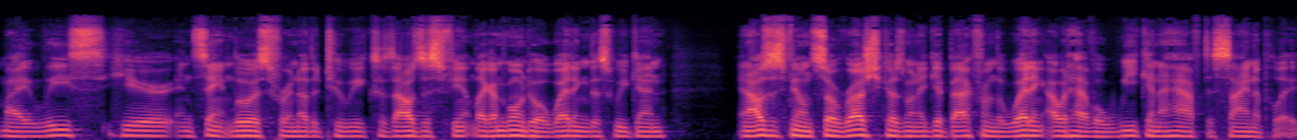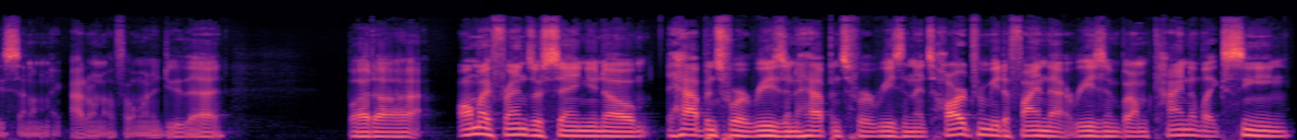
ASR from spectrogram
my lease here in St. Louis for another two weeks because I was just feeling like I'm going to a wedding this weekend. And I was just feeling so rushed because when I get back from the wedding, I would have a week and a half to sign a place. And I'm like, I don't know if I want to do that. But uh, all my friends are saying, you know, it happens for a reason. It happens for a reason. It's hard for me to find that reason, but I'm kind of like seeing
